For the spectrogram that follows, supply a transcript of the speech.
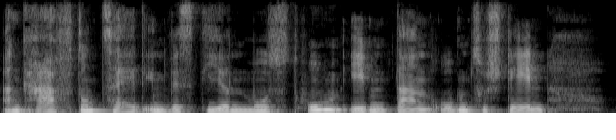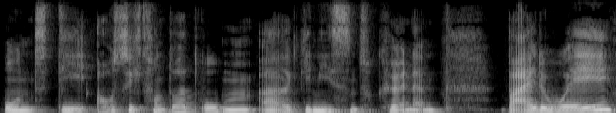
an Kraft und Zeit investieren musst, um eben dann oben zu stehen und die Aussicht von dort oben äh, genießen zu können. By the way,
